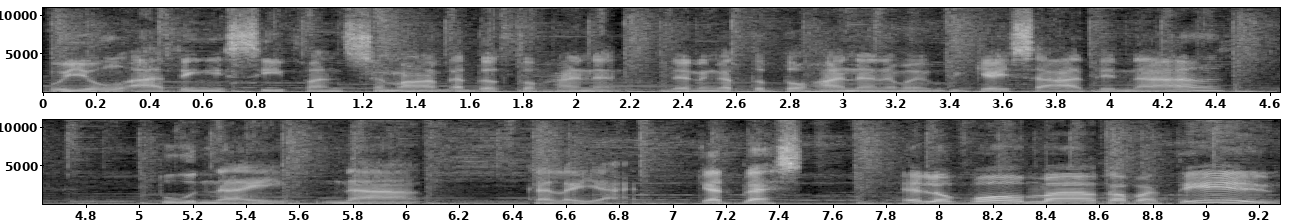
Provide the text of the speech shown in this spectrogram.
po yung ating isipan sa mga katotohanan. Dahil ang katotohanan na magbigay sa atin ng tunay na kalayaan. God bless. Hello po mga kapatid!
